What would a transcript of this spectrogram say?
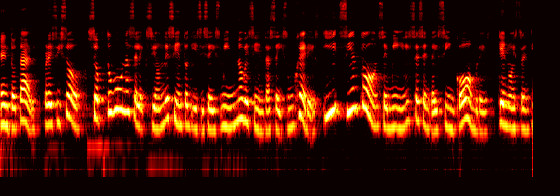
En total, precisó, se obtuvo una selección de 116.906 mujeres y 111.065 hombres, que nuestra entidad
